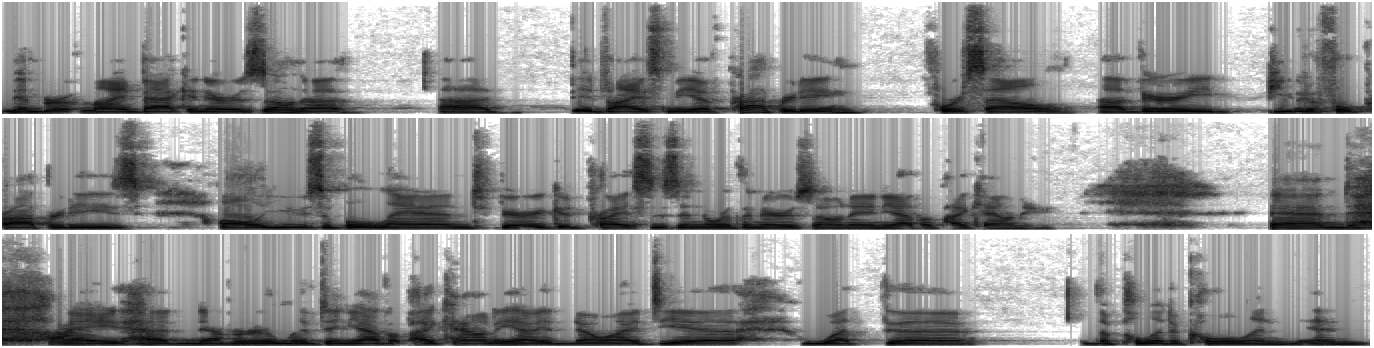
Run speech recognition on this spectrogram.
member of mine back in Arizona uh, advised me of property for sale. Uh, very beautiful properties, all usable land, very good prices in northern Arizona in Yavapai County. And I had never lived in Yavapai County. I had no idea what the the political and, and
